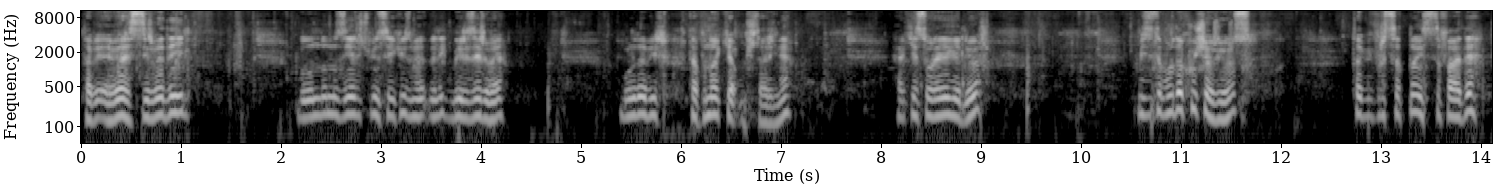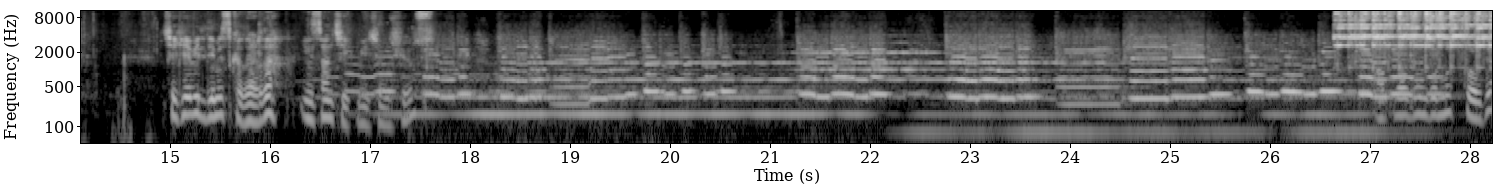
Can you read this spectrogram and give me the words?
tabi Everest zirve değil. Bulunduğumuz yer 3800 metrelik bir zirve. Burada bir tapınak yapmışlar yine. Herkes oraya geliyor. Biz de burada kuş arıyoruz. Tabi fırsattan istifade çekebildiğimiz kadar da insan çekmeye çalışıyoruz. Az önce muz koydu.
